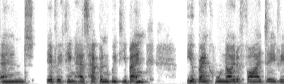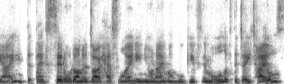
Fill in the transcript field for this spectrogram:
and everything has happened with your bank, your bank will notify DVA that they've settled on a DOHAS loan in your name and will give them all of the details.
